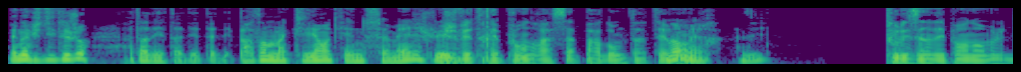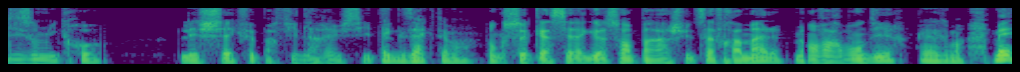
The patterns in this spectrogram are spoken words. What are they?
Mais donc, je dis toujours attendez, attendez, attendez. Par exemple, ma cliente, il y a une semaine, je lui. Je vais te répondre à ça, pardon de t'interrompre. Vas-y. Tous les indépendants me le disent au micro. L'échec fait partie de la réussite. Exactement. Donc se casser la gueule sans parachute, ça fera mal, mais on va rebondir. Exactement. Mais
